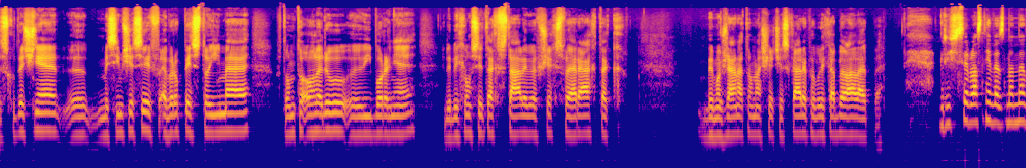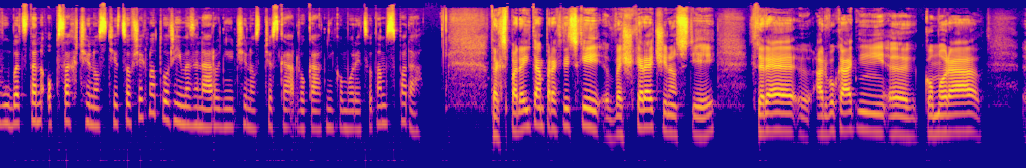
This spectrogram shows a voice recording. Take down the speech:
Skutečně myslím, že si v Evropě stojíme v tomto ohledu výborně. Kdybychom si tak stáli ve všech sférách, tak by možná na tom naše Česká republika byla lépe. Když si vlastně vezmeme vůbec ten obsah činnosti, co všechno tvoří mezinárodní činnost České advokátní komory, co tam spadá? tak spadají tam prakticky veškeré činnosti, které eh, advokátní eh, komora eh,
